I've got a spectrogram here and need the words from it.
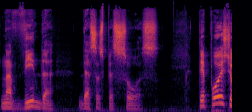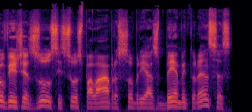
na vida dessas pessoas. Depois de ouvir Jesus e suas palavras sobre as bem-aventuranças,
